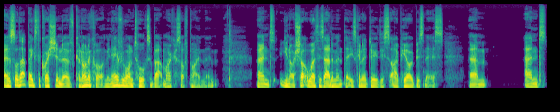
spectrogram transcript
and so that begs the question of Canonical. I mean, everyone talks about Microsoft buying them. And, you know, Shuttleworth is adamant that he's going to do this IPO business. Um, and,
